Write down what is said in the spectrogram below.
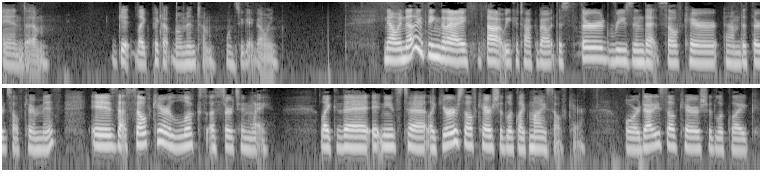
and um, get like pick up momentum once you get going. Now, another thing that I thought we could talk about, this third reason that self care, um, the third self care myth, is that self care looks a certain way. Like that it needs to like your self-care should look like my self-care. Or daddy's self-care should look like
